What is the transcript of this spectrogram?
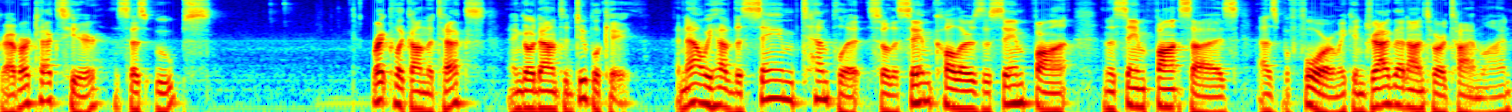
grab our text here that says oops, right click on the text and go down to duplicate. And now we have the same template, so the same colors, the same font, and the same font size as before. And we can drag that onto our timeline.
